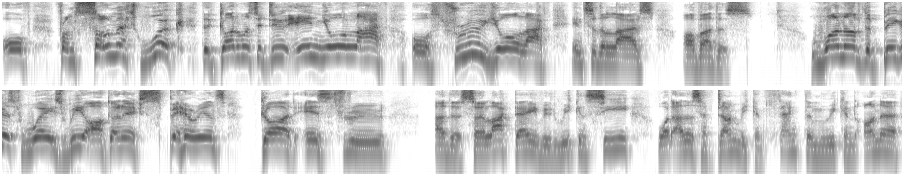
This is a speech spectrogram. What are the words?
off from so much work that God wants to do in your life or through your life into the lives of others. One of the biggest ways we are going to experience God is through others. So, like David, we can see what others have done, we can thank them, we can honor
